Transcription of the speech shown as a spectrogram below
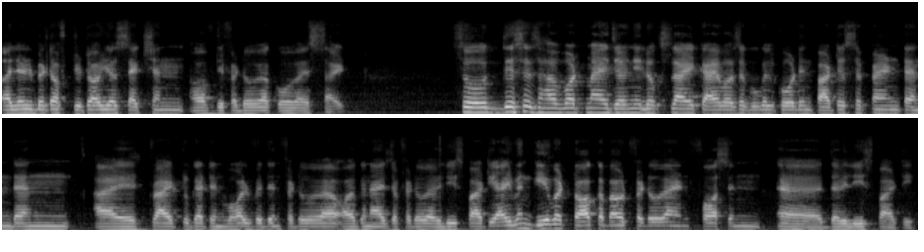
a little bit of tutorial section of the Fedora CoreOS side. So this is how what my journey looks like. I was a Google Code-in participant, and then I tried to get involved within Fedora, organized a Fedora release party. I even gave a talk about Fedora and FOSS in uh, the release party.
